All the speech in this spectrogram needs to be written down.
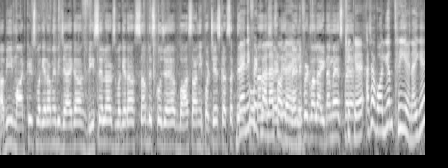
अभी मार्केट्स वगैरह में भी जाएगा रीसेलर्स वगैरह सब इसको जो है बासानी परचेज कर सकते हैं। Benefit वाला सौदा है बेनिफिट वाला आइटम है इसमें। ठीक है। अच्छा वॉल्यूम थ्री है ना ये?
